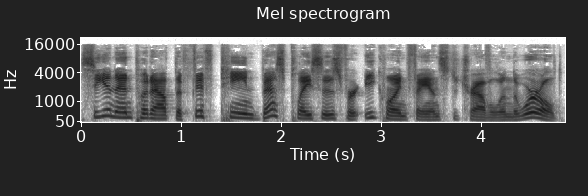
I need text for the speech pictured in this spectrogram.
CNN put out the 15 best places for equine fans to travel in the world.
